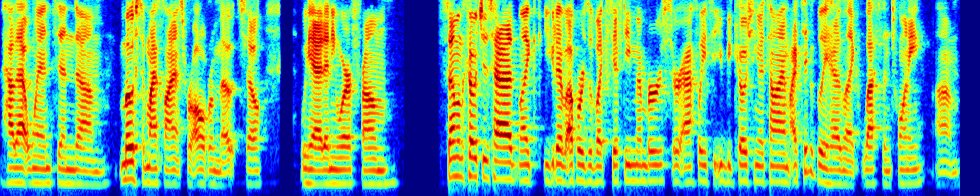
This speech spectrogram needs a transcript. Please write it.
how that went. And um, most of my clients were all remote, so we had anywhere from some of the coaches had like you could have upwards of like 50 members or athletes that you'd be coaching at a time. I typically had like less than 20. Um,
